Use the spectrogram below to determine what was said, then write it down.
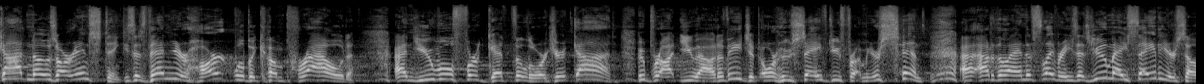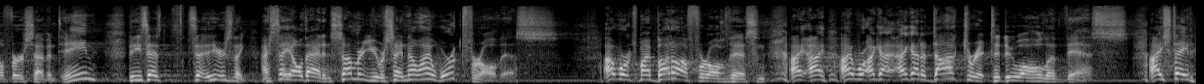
God knows our instinct. He says, then your heart will become proud and you will forget the Lord your God who brought you out of Egypt or who saved you from your sins out of the land of slavery. He says, you may say to yourself, verse 17, he says, so here's the thing. I say all that, and some of you are saying, no, I worked for all this. I worked my butt off for all this, and I, I, I, I, got, I got a doctorate to do all of this. I stayed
